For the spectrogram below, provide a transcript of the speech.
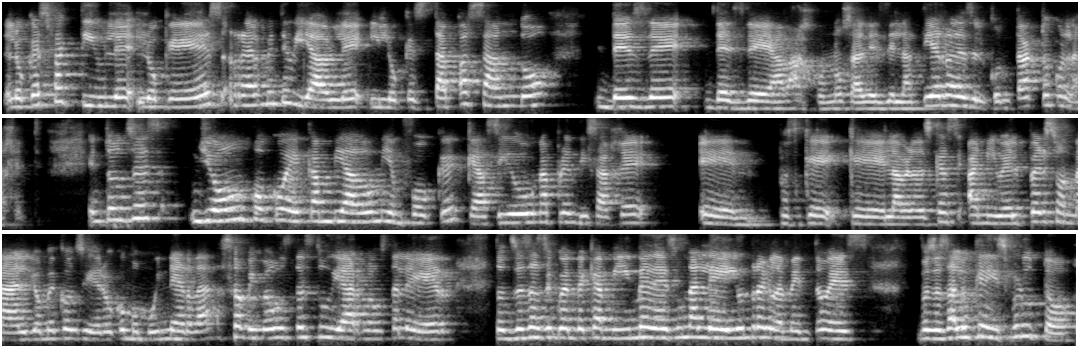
de lo que es factible, lo que es realmente viable y lo que está pasando desde, desde abajo, ¿no? O sea, desde la tierra, desde el contacto con la gente. Entonces, yo un poco he cambiado mi enfoque, que ha sido un aprendizaje pues que, que, la verdad es que a nivel personal yo me considero como muy nerda, a mí me gusta estudiar, me gusta leer, entonces hace cuenta que a mí me des una ley, un reglamento es, pues es algo que disfruto,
